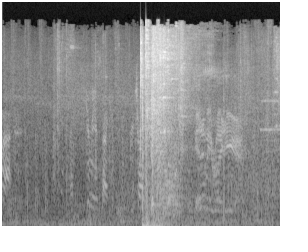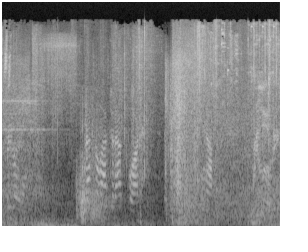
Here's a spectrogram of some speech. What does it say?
Shot at. Give me a sec. Recharge. Enemy right here. Reloading. That's the last of that squad. Up. Reloading.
